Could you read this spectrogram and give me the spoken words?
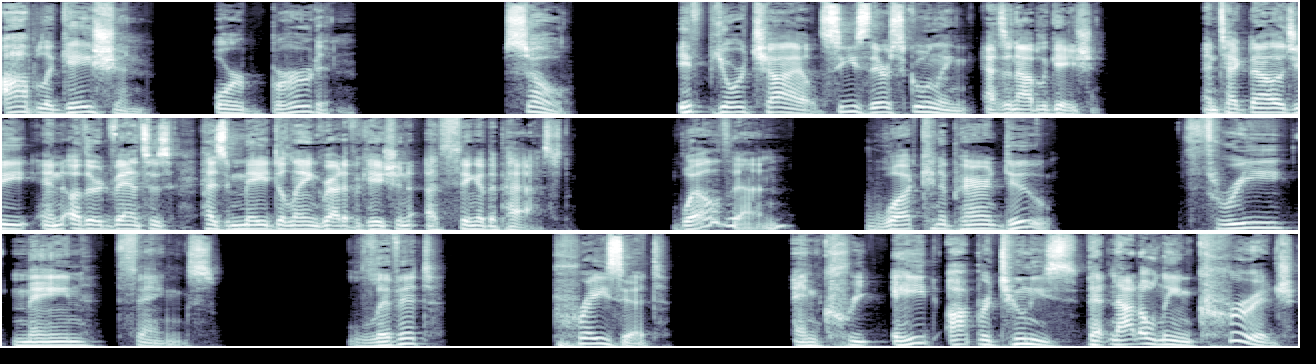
obligation or burden. So, if your child sees their schooling as an obligation, and technology and other advances has made delaying gratification a thing of the past. Well, then, what can a parent do? Three main things live it, praise it, and create opportunities that not only encourage,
